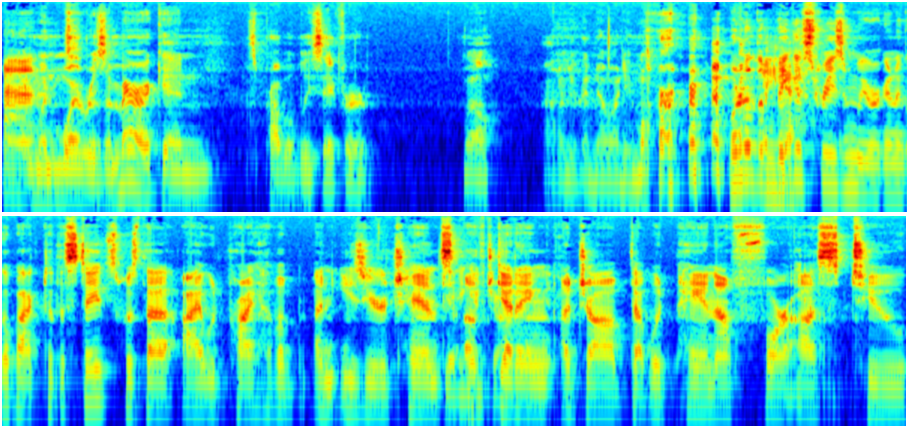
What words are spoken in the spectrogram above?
And, and when Moira's American, it's probably safer. Well, I don't even know anymore. One of the biggest yeah. reason we were going to go back to the states was that I would probably have a, an easier chance getting of a getting a job that would pay enough for yeah. us to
